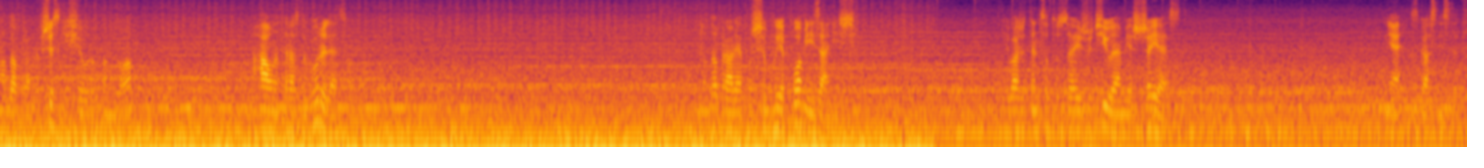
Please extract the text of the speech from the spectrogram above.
No dobra, we wszystkich się uruchomiło. Aha, one teraz do góry lecą. Dobra, ale ja potrzebuję płomień zanieść. Chyba, że ten co tu tutaj rzuciłem jeszcze jest. Nie, zgasł niestety.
